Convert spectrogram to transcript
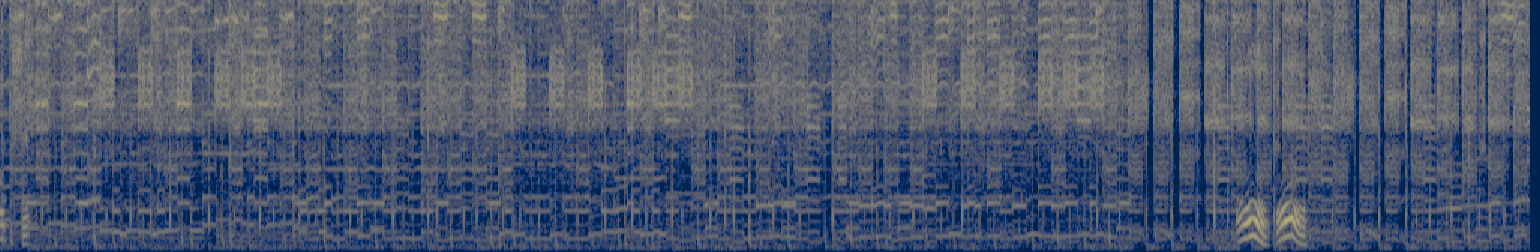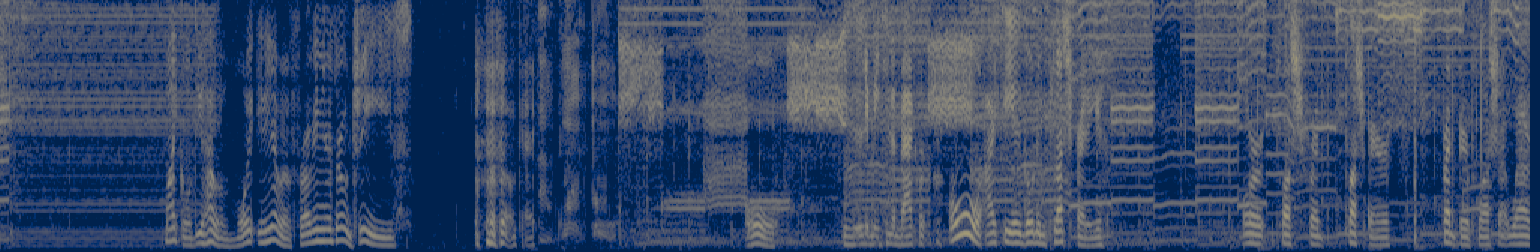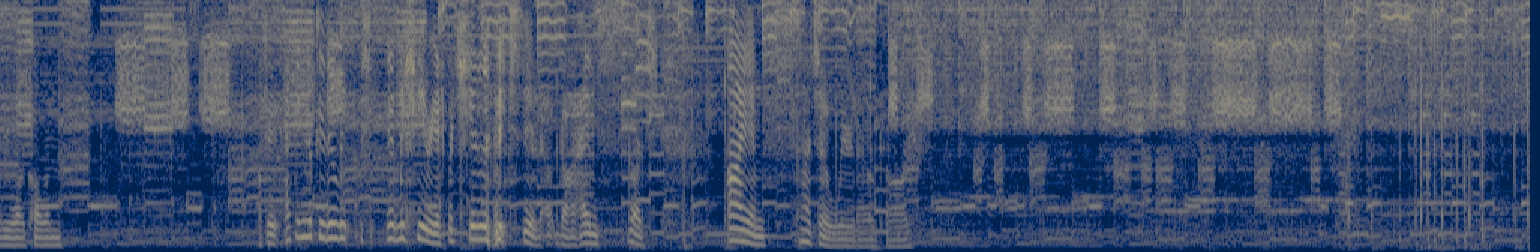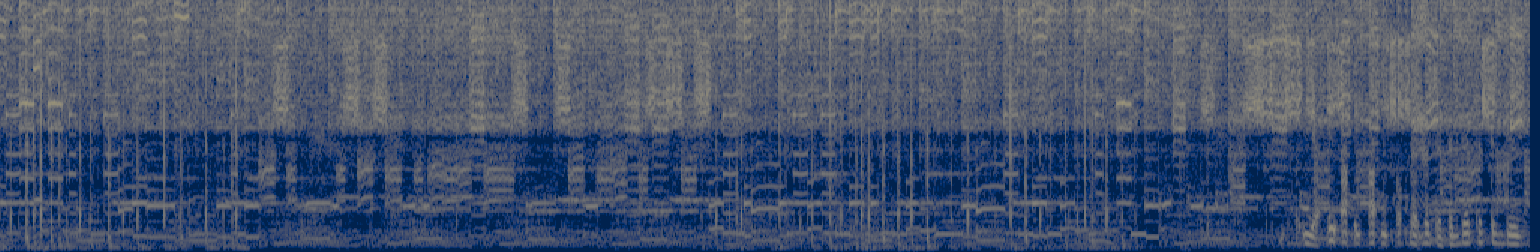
Oh, shit. Oh, oh. Michael, do you have a voice? Do you have a frog in your throat? Jeez. okay. Oh. He's leading me to the back. Oh, I see a golden plush Freddy. Or plush Fred, plush bear. Fredbear plush, uh, whatever you want to call him. Okay, Afton looks a little bit mysterious, but still a bit still. Oh god, I am such. I am such a weirdo, god.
